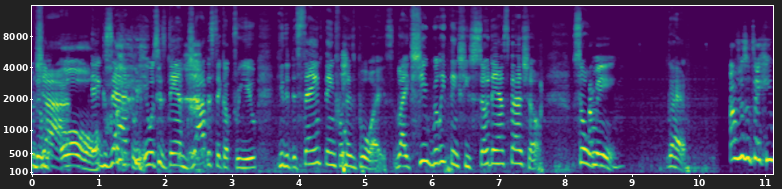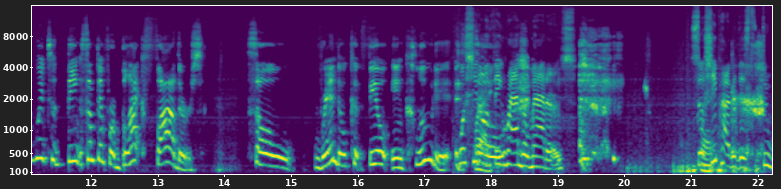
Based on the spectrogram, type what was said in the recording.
for damn job. all. Exactly. it was his damn job to stick up for you. He did the same thing for his boys. Like she really thinks she's so damn special. So I mean, go ahead. I was just gonna say he went to think something for black fathers, so Randall could feel included. Well, she So- don't think Randall matters. So she probably just threw,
